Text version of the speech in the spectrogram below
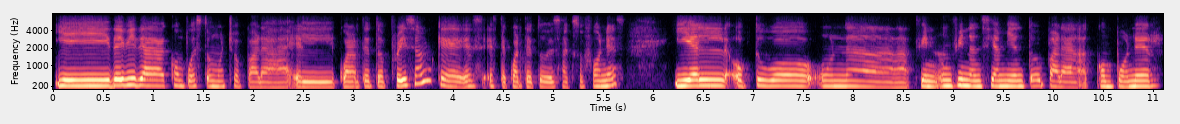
Y David ha compuesto mucho para el cuarteto Prism, que es este cuarteto de saxofones, y él obtuvo un financiamiento para componer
